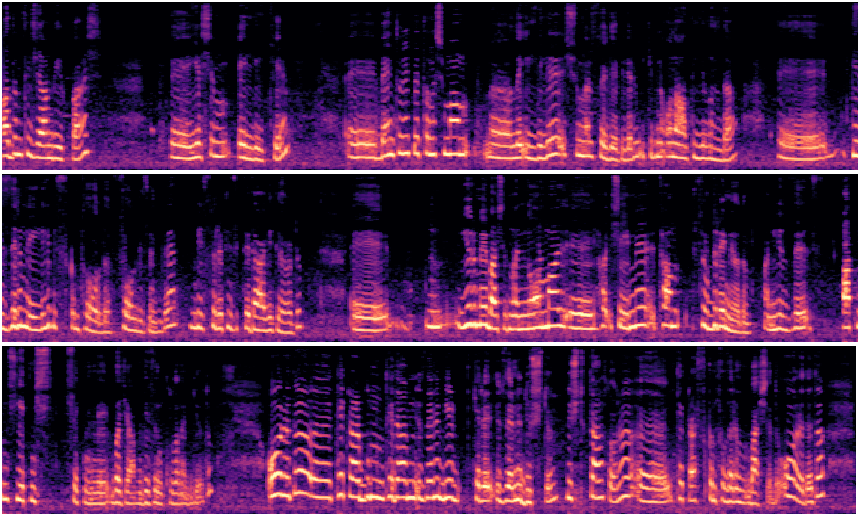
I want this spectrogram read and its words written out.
Adım Tijan Büyükbaş. Ee, yaşım 52. Ee, Bentonitle tanışmamla ilgili şunları söyleyebilirim. 2016 yılında e, dizlerimle ilgili bir sıkıntı oldu sol dizimde. Bir süre fizik tedavi gördüm. Ee, yürümeye başladım. Hani normal e, şeyimi tam sürdüremiyordum. Hani yüzde 60-70 şeklinde bacağımı dizimi kullanabiliyordum. O arada e, tekrar bunun tedavinin üzerine bir kere üzerine düştüm. Düştükten sonra e, tekrar sıkıntılarım başladı. O arada da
